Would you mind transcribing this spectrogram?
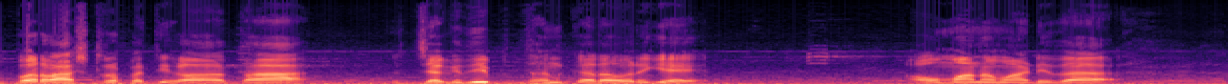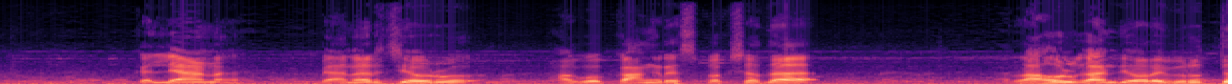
ಉಪರಾಷ್ಟ್ರಪತಿಗಳಾದಂತಹ ಜಗದೀಪ್ ಧನ್ಕರ್ ಅವರಿಗೆ ಅವಮಾನ ಮಾಡಿದ ಕಲ್ಯಾಣ ಬ್ಯಾನರ್ಜಿ ಅವರು ಹಾಗೂ ಕಾಂಗ್ರೆಸ್ ಪಕ್ಷದ ರಾಹುಲ್ ಗಾಂಧಿಯವರ ವಿರುದ್ಧ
